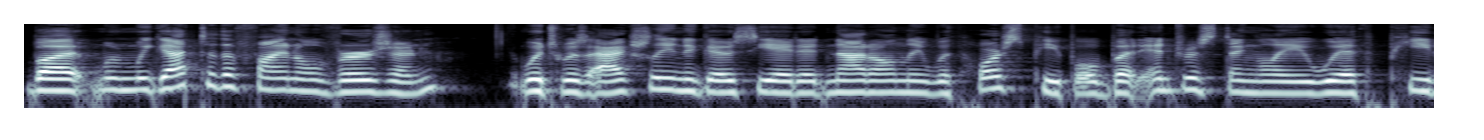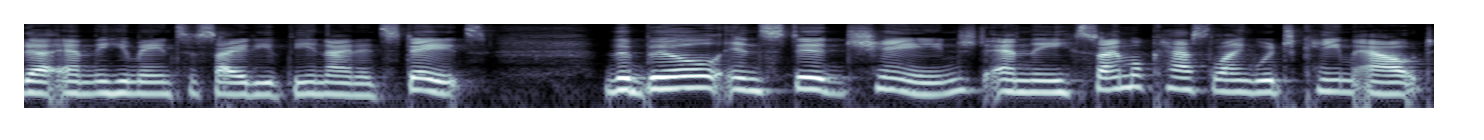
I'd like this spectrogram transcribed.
But when we got to the final version, which was actually negotiated not only with horse people, but interestingly with PETA and the Humane Society of the United States, the bill instead changed, and the simulcast language came out,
